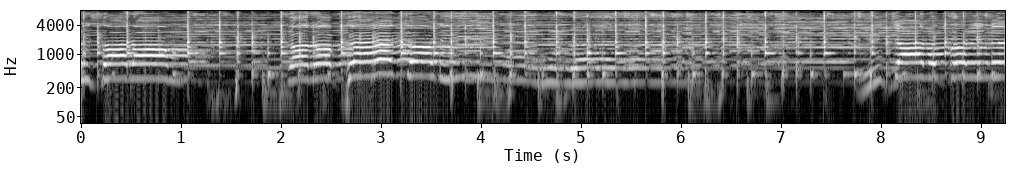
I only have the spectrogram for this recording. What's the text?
સીતારામ ચરખે ચડી વિચાર કરીને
